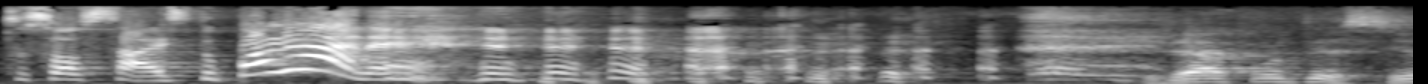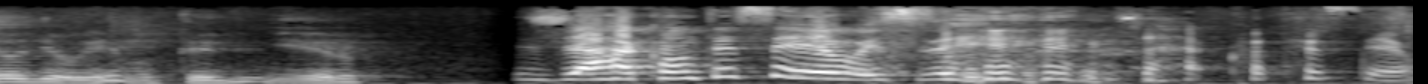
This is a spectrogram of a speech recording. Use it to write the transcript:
tu só sai se tu pagar, né? Já aconteceu de eu ir não ter dinheiro já aconteceu, isso já aconteceu.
